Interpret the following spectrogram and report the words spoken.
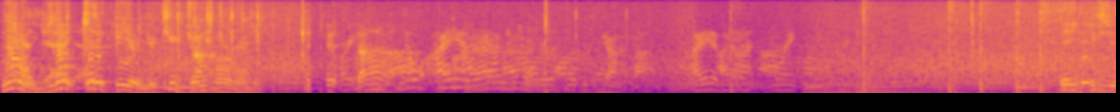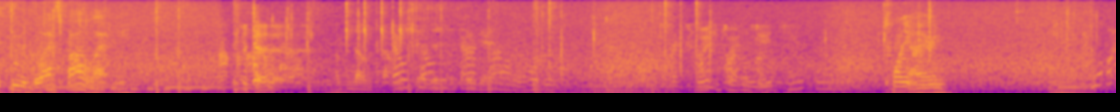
No, you don't get a beer. You're too drunk already. Alright, Stop. no, I have gotten water. Holy Scott. I have not drank one. Yeah, you did because you threw the glass bottle at me. Uh, I'm done. I'm done. That was Yeah, Holy this is Scott okay. Wait until I see 20 iron. What?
